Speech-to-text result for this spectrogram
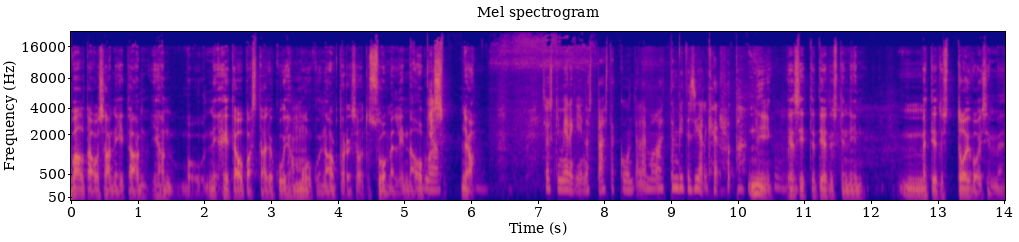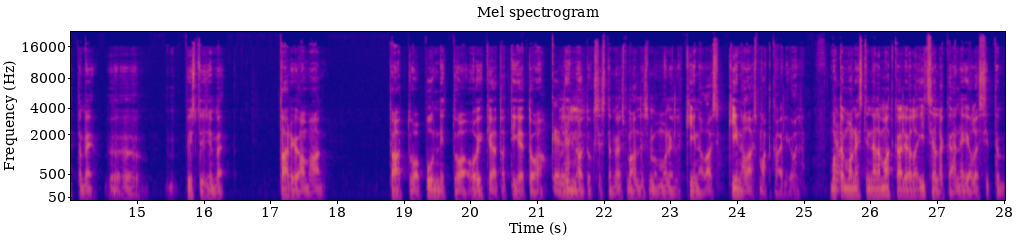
valtaosa niitä on ihan, heitä opastaa joku ihan muu kuin auktorisoitu Suomenlinna opas. Joo. Joo se olisikin mielenkiintoista päästä kuuntelemaan, että mitä siellä kerrotaan. Niin, mm. ja sitten tietysti niin me tietysti toivoisimme, että me ö, pystyisimme tarjoamaan taattua, punnittua oikeata tietoa Kyllä. linnoituksesta myös mahdollisimman monille kiinalais, kiinalaismatkailijoille. Mutta Joo. monesti näillä matkailijoilla itselläkään ei ole sitten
